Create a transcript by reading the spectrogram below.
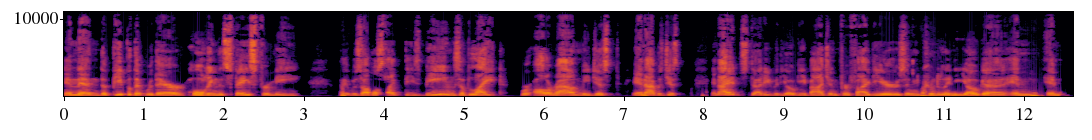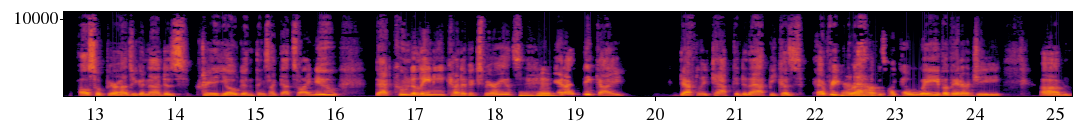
And then the people that were there holding the space for me, it was almost like these beings of light were all around me just, and I was just, and I had studied with Yogi Bhajan for five years and Kundalini yoga and, and also Paramahansa Yogananda's Kriya yoga and things like that. So I knew that Kundalini kind of experience. Mm-hmm. And I think I definitely tapped into that because every no breath doubt. was like a wave of energy. Um,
